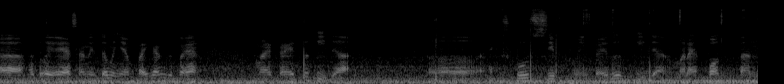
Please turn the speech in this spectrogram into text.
uh, ketua yayasan itu menyampaikan supaya mereka itu tidak eksklusif. Mereka itu tidak merepotkan.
